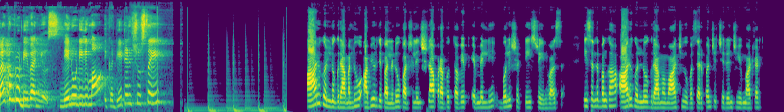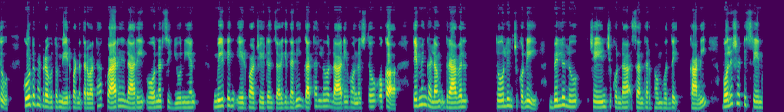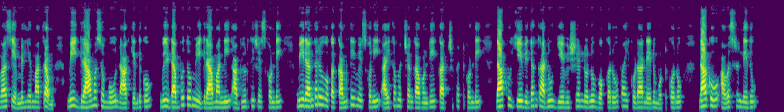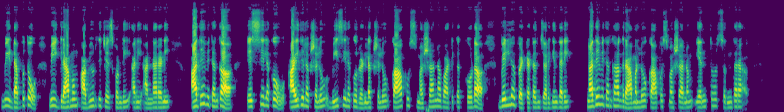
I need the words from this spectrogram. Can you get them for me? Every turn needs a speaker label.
Speaker 1: Welcome to divine news నేను నీలిమా ఇక details చూస్తే.
Speaker 2: ఆరుగొల్లు గ్రామంలో అభివృద్ధి పనులను పరిశీలించిన ప్రభుత్వ విప్ ఎమ్మెల్యే బొలిశెట్టి శ్రీనివాస్. ఈ సందర్భంగా ఆరుగొల్లు గ్రామ మాజీ ఉప సర్పంచ్ చిరంజీవి మాట్లాడుతూ కూటమి ప్రభుత్వం ఏర్పడిన తర్వాత quarry lorry owners union meeting ఏర్పాటు చేయడం జరిగిందని గతంలో లారీ ఓనర్స్తో ఒక తిమింగళం గ్రావెల్ తోలించుకుని బిల్లులు చేయించుకున్న సందర్భం ఉంది. కానీ బొలిశెట్టి శ్రీనివాస్ ఎమ్మెల్యే మాత్రం మీ గ్రామ సొమ్ము నాకెందుకు? మీ డబ్బుతో మీ గ్రామాన్ని అభివృద్ధి చేసుకోండి. మీరందరూ ఒక కమిటీ వేసుకుని ఐకమత్యంగా ఉండి ఖర్చు పెట్టుకోండి. నాకు ఏ విధంగానూ ఏ విషయంలోనూ ఒక్క రూపాయి కూడా నేను ముట్టుకోను. నాకు అవసరం లేదు. మీ డబ్బుతో మీ గ్రామం అభివృద్ధి చేసుకోండి అని అన్నారని. అదేవిధంగా ఎస్సీలకు ఐదు లక్షలు బీసీలకు రెండు లక్షలు కాపు శ్మశాన వాటికకు కూడా బిల్లు పెట్టడం జరిగిందని. అదేవిధంగా గ్రామంలో కాపు శ్మశానం ఎంతో సుందర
